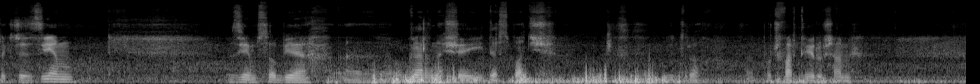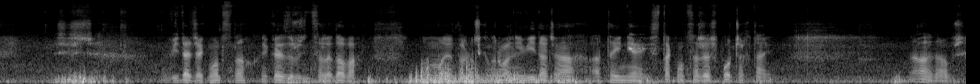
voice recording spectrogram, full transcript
Także zjem. Zjem sobie, e, ogarnę się i idę spać. Jutro po czwartej ruszamy. Jeszcze. Widać jak mocno, jaka jest różnica LEDowa. No, moją tabliczkę normalnie widać, a, a tej nie. Jest tak mocna, że aż po oczach taje. No ale dobrze.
